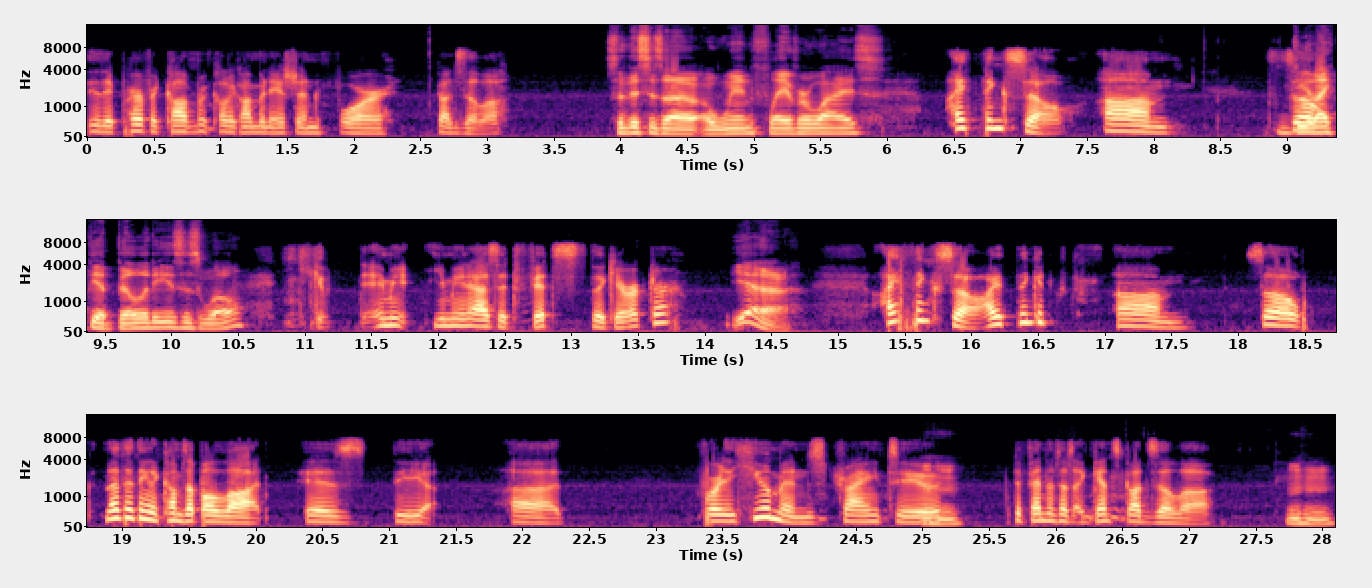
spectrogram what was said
is a perfect color combination for Godzilla. So this is a, a win flavor wise. I think so. Um, so do you like the abilities as well? you- I mean, you mean as it fits the character? Yeah. I think so. I think it. Um, so another thing that comes up a lot is the uh, for the humans trying to Mhm. defend themselves against Godzilla. Mm-hmm. You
